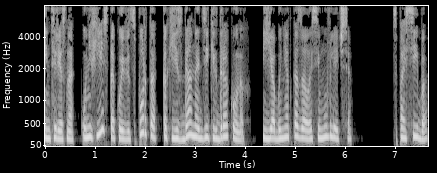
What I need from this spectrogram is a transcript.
Интересно, у них есть такой вид спорта, как езда на диких драконах? Я бы не отказалась ему увлечься. Спасибо,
